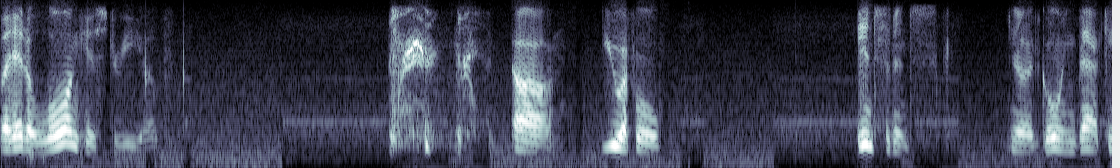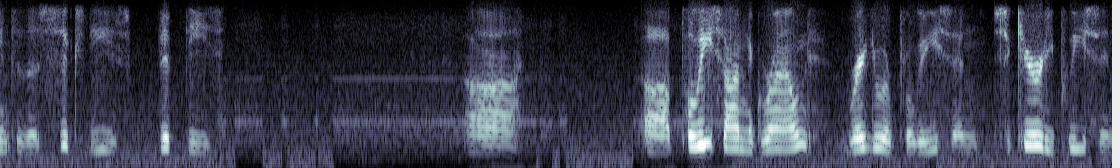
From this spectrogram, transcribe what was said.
but had a long history of uh, UFO incidents uh, going back into the 60s, 50s. Uh, uh, police on the ground, regular police, and security police in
